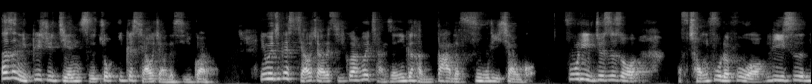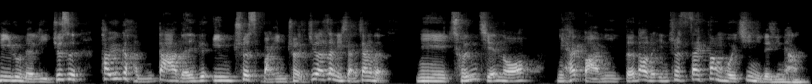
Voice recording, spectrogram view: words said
但是你必须坚持做一个小小的习惯，因为这个小小的习惯会产生一个很大的复利效果。复利就是说重复的复哦，利是利润的利，就是它有一个很大的一个 interest by interest，就好像你想象的，你存钱哦，你还把你得到的 interest 再放回去你的银行，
